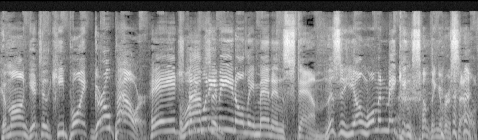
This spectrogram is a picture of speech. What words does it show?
Come on, get to the key point. Girl power. Paige What, what do you mean only men in STEM? This is a young woman making something of herself.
